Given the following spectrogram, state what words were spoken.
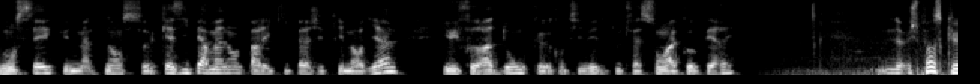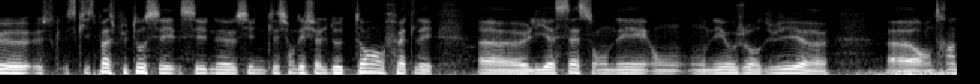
où on sait qu'une maintenance quasi permanente par l'équipage est primordiale et où il faudra donc euh, continuer de toute façon à coopérer je pense que ce qui se passe plutôt, c'est une, question d'échelle de temps. En fait, euh, l'ISS, on est, on, est aujourd'hui euh, euh, en train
